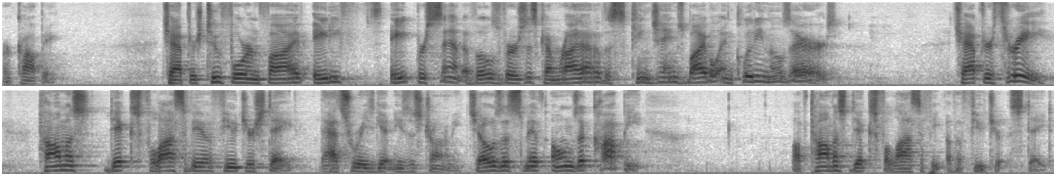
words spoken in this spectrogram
or copy. Chapters 2, 4, and 5, 88% of those verses come right out of the King James Bible, including those errors. Chapter 3, Thomas Dick's Philosophy of a Future State. That's where he's getting his astronomy. Joseph Smith owns a copy of Thomas Dick's philosophy of a future state.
